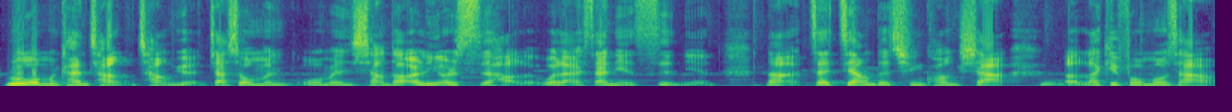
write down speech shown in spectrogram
如果我们看长长远，假设我们我们想到二零二四好了，未来三年四年，那在这样的情况下，呃，Lucky Formosa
